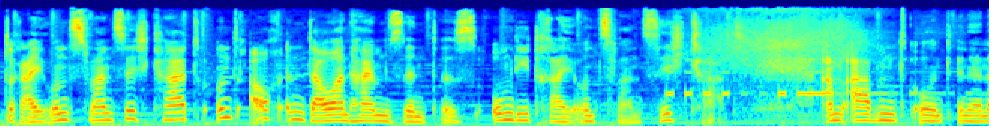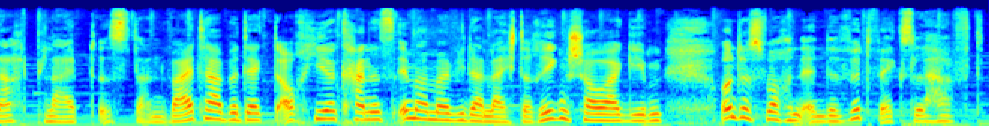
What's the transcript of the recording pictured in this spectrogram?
23 Grad und auch in Dauernheim sind es um die 23 Grad. Am Abend und in der Nacht bleibt es dann weiter bedeckt. Auch hier kann es immer mal wieder leichte Regenschauer geben und das Wochenende wird wechselhaft.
